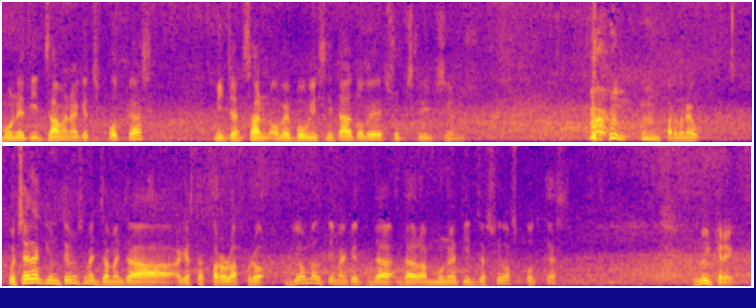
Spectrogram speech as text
monetitzaven aquests podcasts mitjançant o bé publicitat o bé subscripcions. Perdoneu. Potser d'aquí un temps m'haig de menjar aquestes paraules, però jo amb el tema aquest de, de la monetització dels podcasts no hi crec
